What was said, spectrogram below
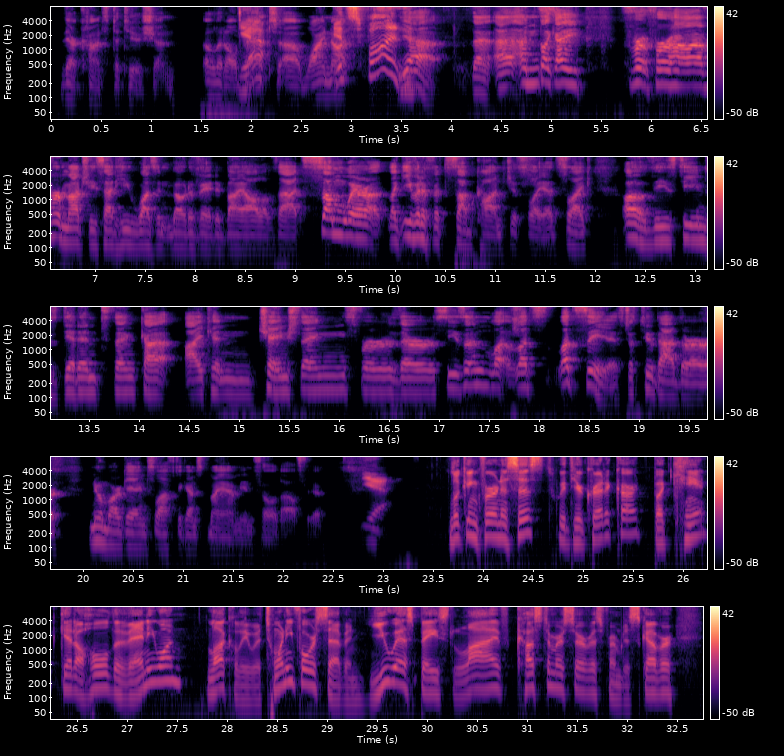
their constitution a little Yeah. bit uh why not It's fun. yeah that, uh, and like I for for however much he said he wasn't motivated by all of that. Somewhere, like even if it's subconsciously, it's like, oh, these teams didn't think I, I can change things for their season. Let, let's let's see. It's just too bad there are no more games left against Miami and Philadelphia. Yeah. Looking for an assist with your credit card, but can't get a hold of anyone? Luckily, with 24 7 US based live customer service from Discover,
